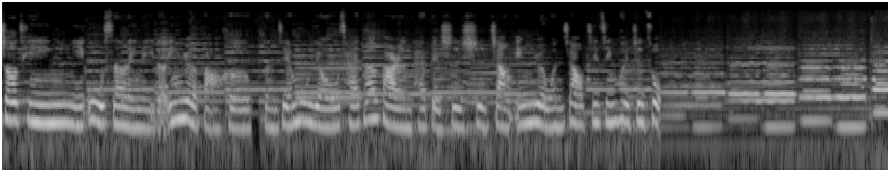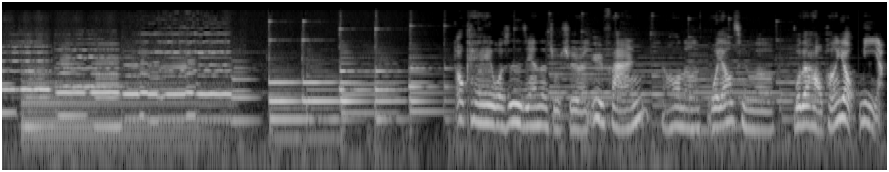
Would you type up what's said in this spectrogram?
收听《迷雾森林里的音乐宝盒》。本节目由财团法人台北市市障音乐文教基金会制作。OK，我是今天的主持人玉凡。然后呢，我邀请了我的好朋友米娅。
